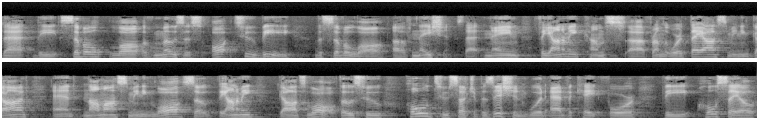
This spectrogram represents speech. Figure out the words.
that the civil law of Moses ought to be the civil law of nations. That name, theonomy, comes uh, from the word theos, meaning God, and nomos, meaning law. So, theonomy God's law. Those who hold to such a position would advocate for the wholesale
